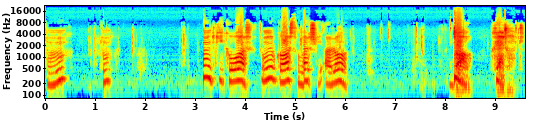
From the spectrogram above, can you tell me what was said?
так, так. Чому такий калаш? Чому не калаш перший? Алло? Да! Хеджет!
